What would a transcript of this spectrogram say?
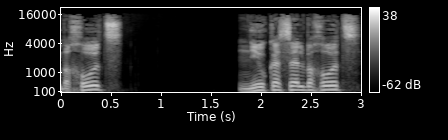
בחוץ. ניוקאסל בחוץ.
